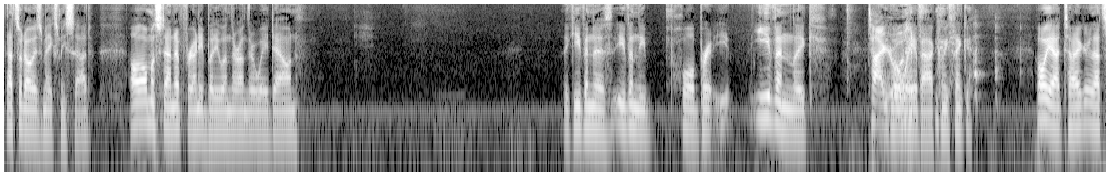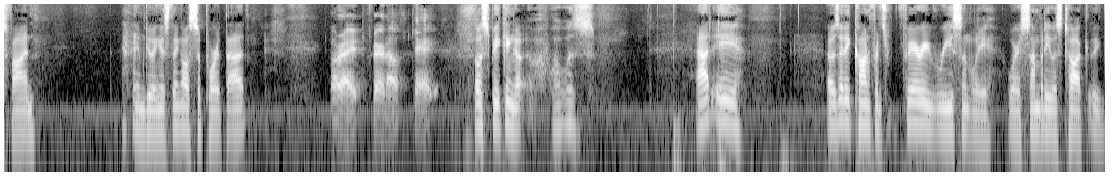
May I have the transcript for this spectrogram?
That's what always makes me sad. I'll almost stand up for anybody when they're on their way down. Like even as even the whole even like Tiger go way back and we think, oh yeah, Tiger, that's fine. Him doing his thing, I'll support that. All right, fair enough. Okay. Oh, speaking of, what was at a I was at a conference very recently where somebody was talking.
